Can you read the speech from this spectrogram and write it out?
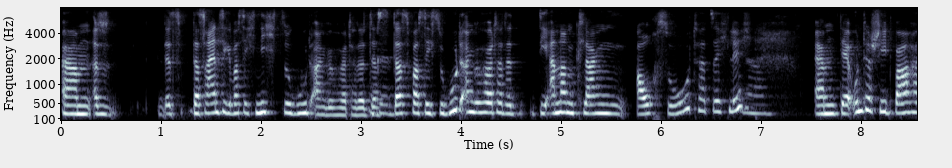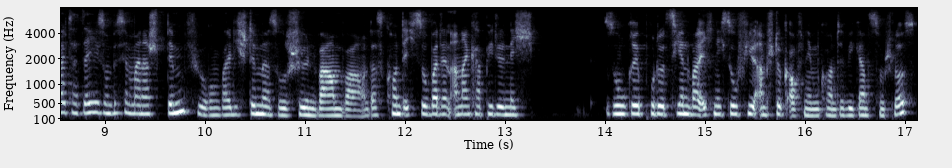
Ähm, also das, das Einzige, was sich nicht so gut angehört hatte. Das, okay. das, was sich so gut angehört hatte, die anderen klangen auch so tatsächlich. Ja. Ähm, der Unterschied war halt tatsächlich so ein bisschen meiner Stimmführung, weil die Stimme so schön warm war. Und das konnte ich so bei den anderen Kapiteln nicht so reproduzieren, weil ich nicht so viel am Stück aufnehmen konnte wie ganz zum Schluss.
